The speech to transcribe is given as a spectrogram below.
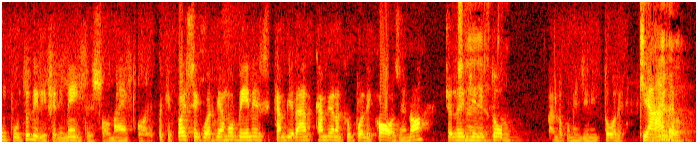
un punto di riferimento, insomma, ecco, perché poi se guardiamo bene cambiano anche un po' le cose, no? Cioè noi certo. genitori, parlo come genitore. Chiaro.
